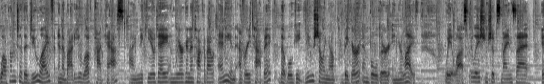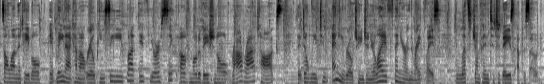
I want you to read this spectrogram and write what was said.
Welcome to the Do Life and a Body You Love podcast. I'm Nikki O'Dea, and we are going to talk about any and every topic that will get you showing up bigger and bolder in your life. Weight loss, relationships, mindset, it's all on the table. It may not come out real PC, but if you're sick of motivational rah rah talks that don't lead to any real change in your life, then you're in the right place. Let's jump into today's episode.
